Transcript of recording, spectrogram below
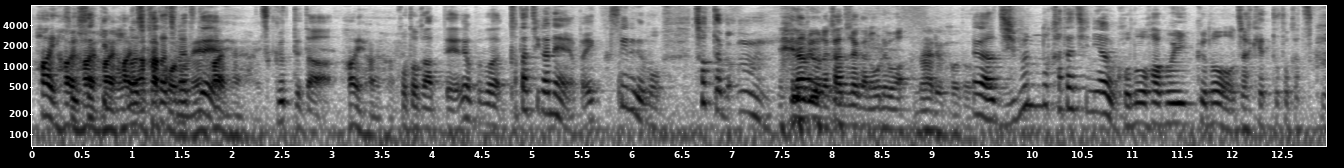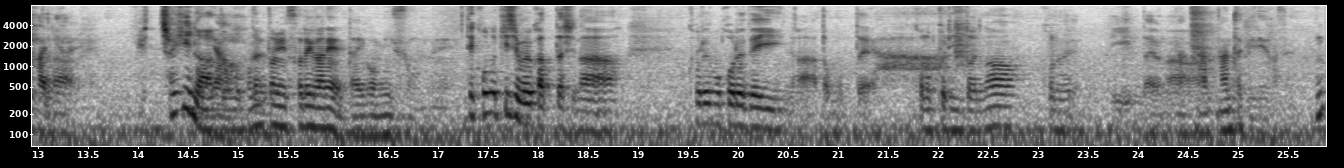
はいはいそれさっきの同じ形のやつで作ってたはいはいはい。ことがあってやっぱまあ形がねやっぱ XL でもちょっとやっぱうんってなるような感じだから俺は。なるほど。だから自分の形に合うこのファブリックのジャケットとか作れたら、はいはいめっちゃいいなと思った。本当にそれがね醍醐味ですもんね。でこの生地も良かったしな。これもこれでいいなと思って。ー。このプリントにな。これいいんだよな。なな何着入れます？ん？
